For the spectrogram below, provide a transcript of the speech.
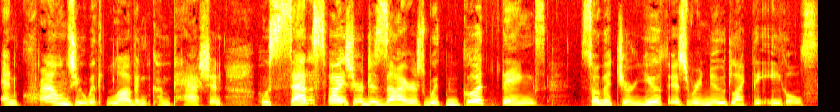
and crowns you with love and compassion, who satisfies your desires with good things so that your youth is renewed like the eagles.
